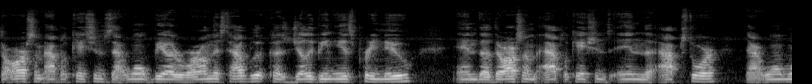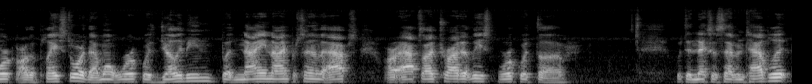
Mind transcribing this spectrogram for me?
there are some applications that won't be able to run on this tablet because Jelly Bean is pretty new. And uh, there are some applications in the App Store that won't work are the Play Store that won't work with Jelly Bean, but 99% of the apps are apps I've tried at least work with the with the Nexus 7 tablet.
